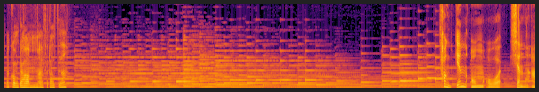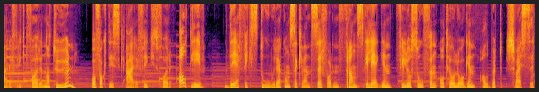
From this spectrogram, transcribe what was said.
som jeg kommer til å ha med meg for alltid, da. Tanken om å kjenne ærefrykt for naturen, og faktisk ærefrykt for alt liv, det fikk store konsekvenser for den franske legen, filosofen og teologen Albert Schweitzer.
